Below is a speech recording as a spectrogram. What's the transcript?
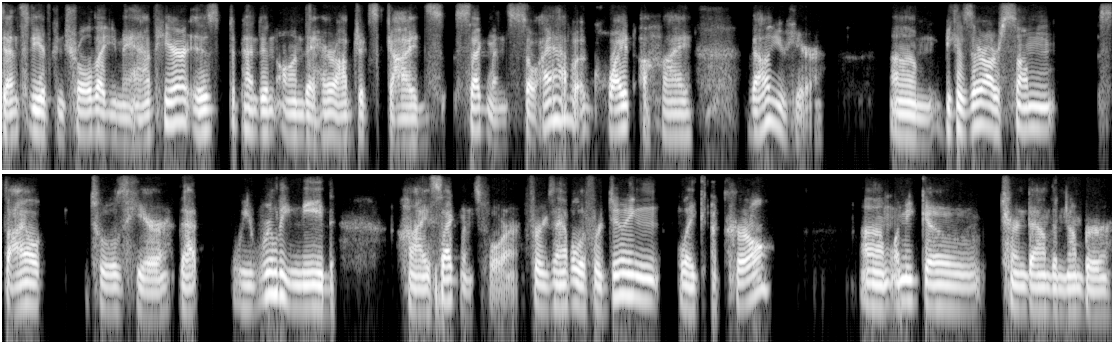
density of control that you may have here is dependent on the hair objects guides segments. So I have a, quite a high value here um, because there are some style tools here that we really need high segments for. For example, if we're doing like a curl, um, let me go turn down the number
